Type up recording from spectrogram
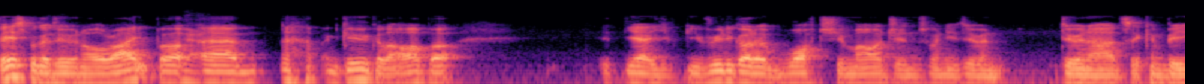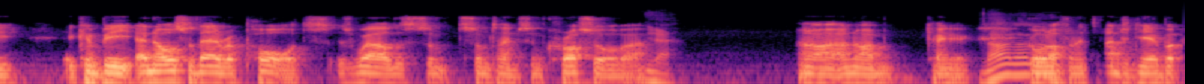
Facebook are doing all right, but Yeah. um, and Google are, but yeah, you've, you've really got to watch your margins when you're doing doing ads. It can be it can be, and also their reports as well. There's some sometimes some crossover. Yeah. I know, I know I'm kind of No, no, going no. off on a tangent here, but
